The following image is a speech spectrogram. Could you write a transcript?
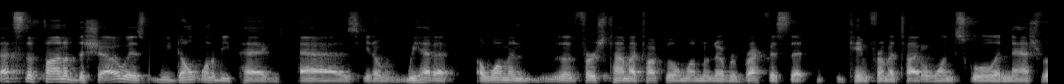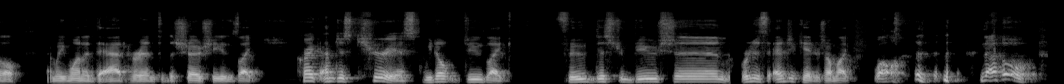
that's the fun of the show is we don't want to be pegged as you know we had a a woman the first time i talked to a woman over breakfast that came from a title one school in nashville and we wanted to add her into the show she was like craig i'm just curious we don't do like food distribution. We're just educators. I'm like, well, no. Well, that's,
